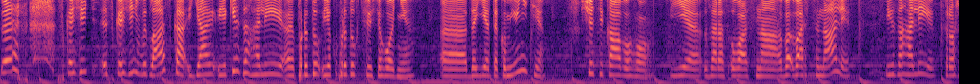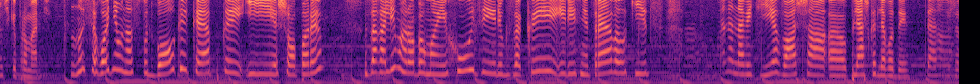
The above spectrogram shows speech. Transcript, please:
Скажіть, скажіть, будь ласка, я, які взагалі е, яку продукцію сьогодні е, даєте ком'юніті? Що цікавого є зараз у вас на в, в арсеналі? І взагалі трошечки про мерч. Ну, сьогодні у нас футболки, кепки і шопери. Взагалі ми робимо і худі, і рюкзаки, і різні тревел кітс. У мене навіть є ваша е, пляшка для води. Теж дуже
